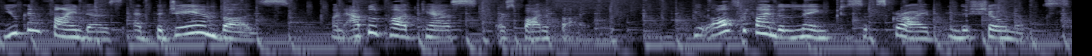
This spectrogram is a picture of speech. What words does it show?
you can find us at the JM Buzz on Apple Podcasts or Spotify. You'll also find a link to subscribe in the show notes.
